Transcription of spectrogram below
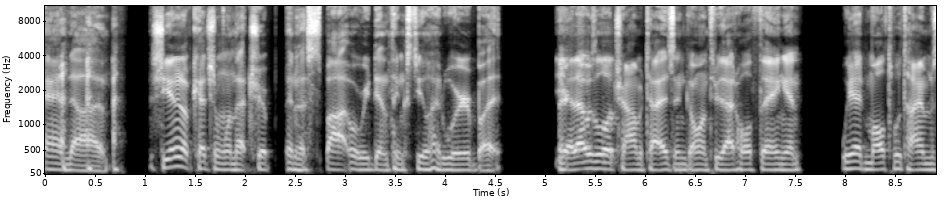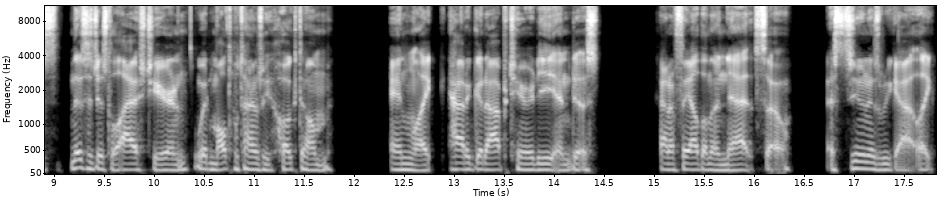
And uh, she ended up catching one that trip in a spot where we didn't think steelhead were, but yeah, that was a little traumatizing going through that whole thing. And we had multiple times. This is just last year, and we had multiple times we hooked them and like had a good opportunity and just kind of failed on the net. So as soon as we got like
